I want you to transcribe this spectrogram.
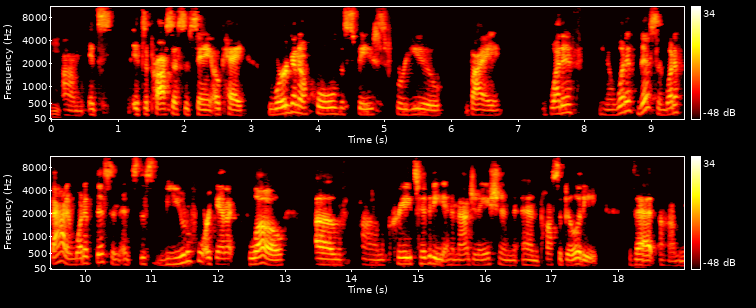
Mm. um, it's it's a process of saying okay we're going to hold the space for you by what if you know what if this and what if that and what if this? And it's this beautiful organic flow of um, creativity and imagination and possibility that um,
